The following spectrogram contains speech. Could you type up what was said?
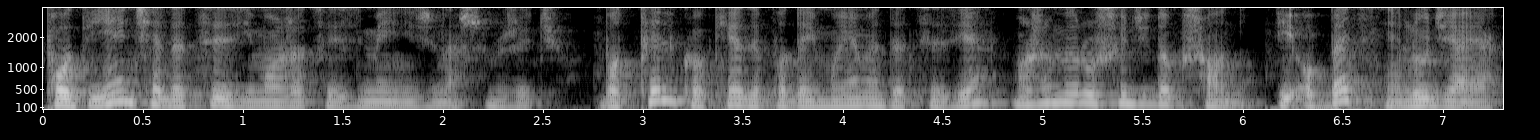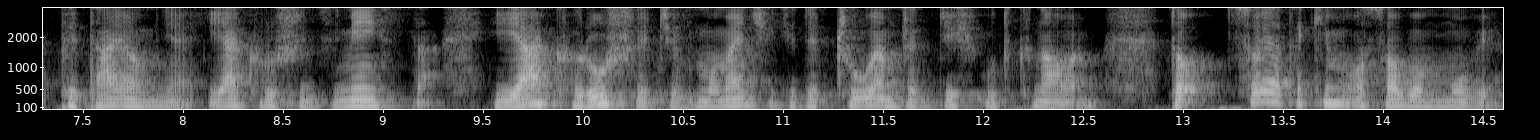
podjęcie decyzji może coś zmienić w naszym życiu. Bo tylko kiedy podejmujemy decyzję, możemy ruszyć do przodu. I obecnie ludzie, jak pytają mnie, jak ruszyć z miejsca, jak ruszyć w momencie, kiedy czułem, że gdzieś utknąłem, to co ja takim osobom mówię?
